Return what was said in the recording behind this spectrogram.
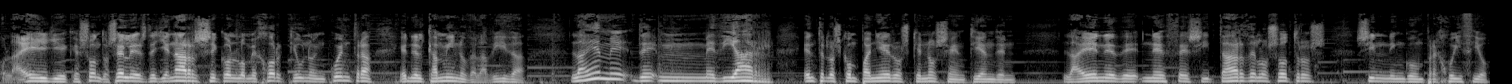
o la L, que son dos L's, de llenarse con lo mejor que uno encuentra en el camino de la vida. La M de mediar entre los compañeros que no se entienden la N de necesitar de los otros sin ningún prejuicio,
